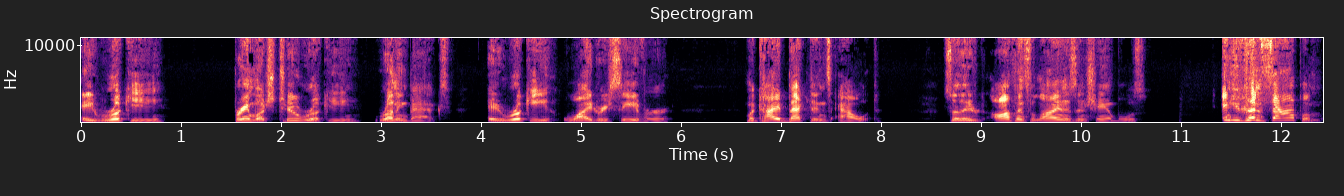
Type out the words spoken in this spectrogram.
a rookie, pretty much two rookie running backs, a rookie wide receiver. Mekhi Becton's out. So the offensive line is in shambles, and you couldn't stop them.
